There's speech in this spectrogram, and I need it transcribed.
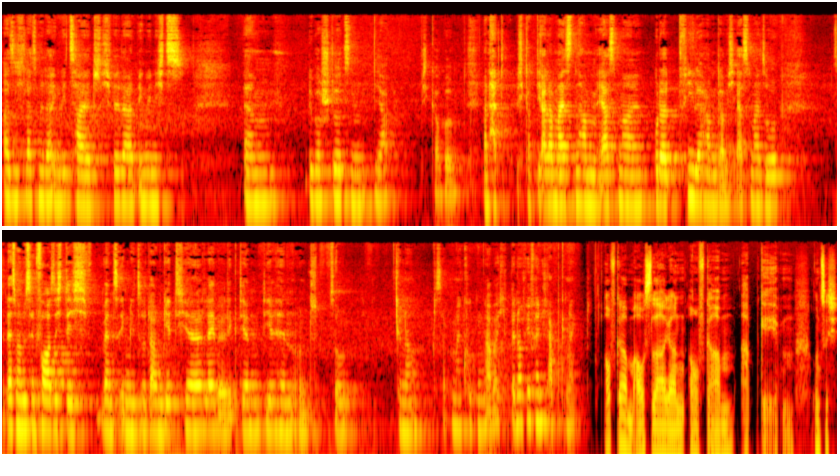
also ich lasse mir da irgendwie Zeit. Ich will da irgendwie nichts ähm, überstürzen, ja ich glaube, man hat, ich glaube, die allermeisten haben erstmal, oder viele haben, glaube ich, erstmal so, sind erstmal ein bisschen vorsichtig, wenn es irgendwie so darum geht, hier Label legt dir einen Deal hin und so. Genau, deshalb mal gucken, aber ich bin auf jeden Fall nicht abgeneigt. Aufgaben auslagern, Aufgaben abgeben und sich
